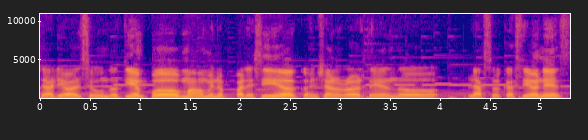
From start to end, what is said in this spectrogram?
salió al segundo tiempo, más o menos parecido, con Jan Robert teniendo las ocasiones,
